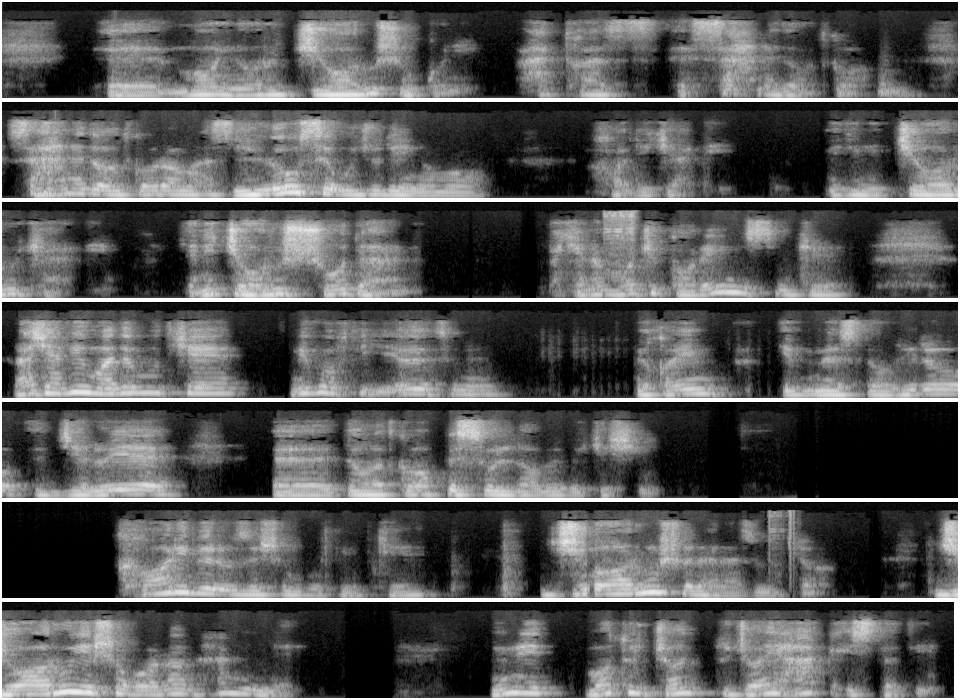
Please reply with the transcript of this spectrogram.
ما اینا رو جاروشون کنیم. حتی از صحن دادگاه. صحن دادگاه رو هم از لوس وجود اینا ما خالی کردیم. می‌دونید جارو کردیم یعنی جارو شدن. وگرنه ما که کاره نیستیم که. رجبی اومده بود که می‌گفتی یادتونه میخواییم مصنوی رو جلوی دادگاه به سلابه بکشیم. کاری به روزشون بودیم که جارو شدن از اونجا. جاروی شغالان همینه. ببینید ما تو, جا، تو جای حق ایستادیم.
